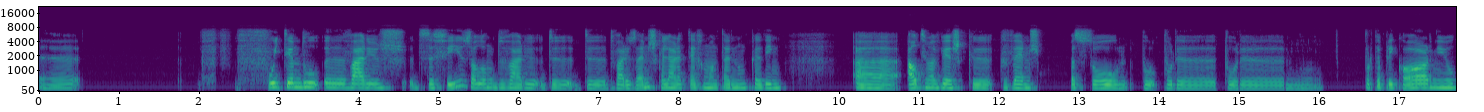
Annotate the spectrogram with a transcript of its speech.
uh, fui tendo uh, vários desafios ao longo de vários, de, de, de, vários anos, se calhar até remontando um bocadinho uh, à última vez que, que Vênus passou por, por, por, por Capricórnio.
